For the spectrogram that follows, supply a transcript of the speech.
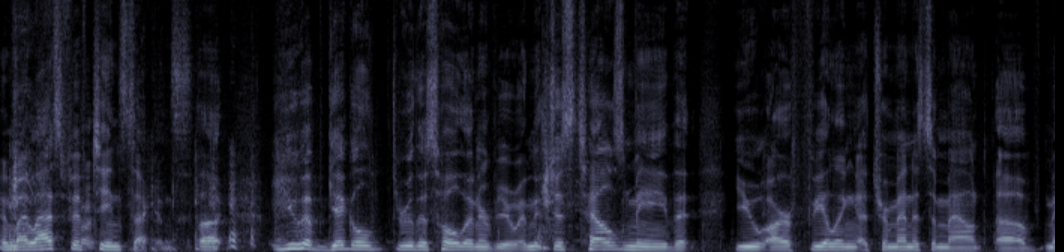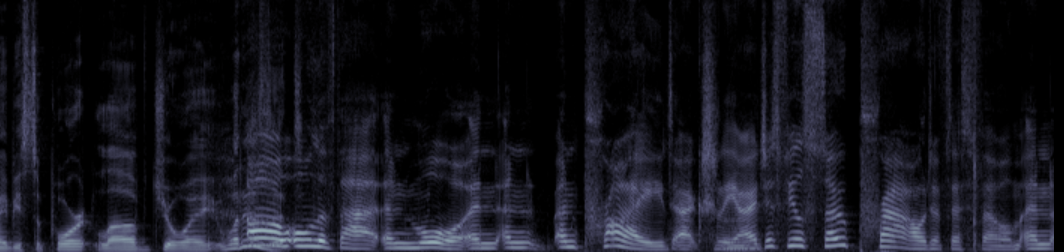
In my last 15 seconds, uh, you have giggled through this whole interview, and it just tells me that you are feeling a tremendous amount of maybe support, love, joy. What is Oh, it? all of that and more, and and and pride. Actually, Mm. I just feel so proud of this film, and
